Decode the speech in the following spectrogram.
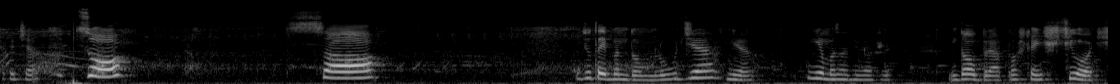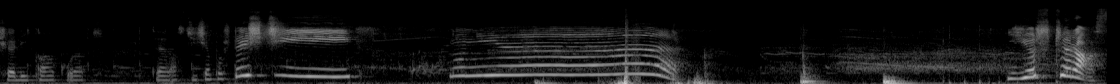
Czekajcie. Co? Co? I tutaj będą ludzie? Nie. Nie ma zadniarzy. Dobra, poszczęściło ci się, Liko, akurat. Teraz ci się poszczęści! No nie! Jeszcze raz!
